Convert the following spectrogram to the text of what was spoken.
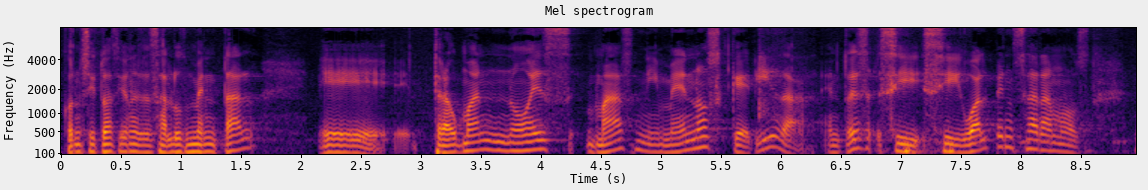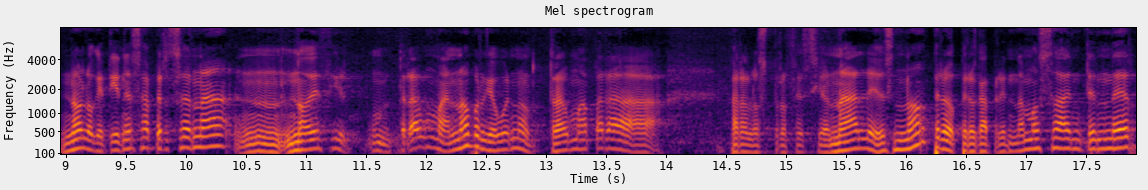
con situaciones de salud mental, eh, trauma no es más ni menos querida. Entonces, si, si igual pensáramos, no, lo que tiene esa persona, mm, no decir un trauma, ¿no? Porque, bueno, trauma para, para los profesionales, ¿no? Pero, pero que aprendamos a entender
